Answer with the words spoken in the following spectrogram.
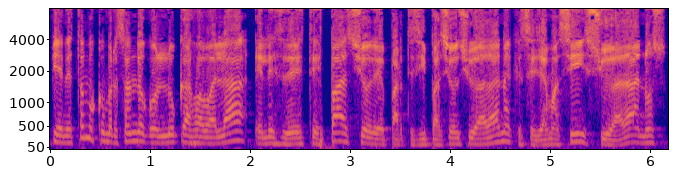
Bien, estamos conversando con Lucas Babalá, él es de este espacio de participación ciudadana que se llama así, Ciudadanos.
